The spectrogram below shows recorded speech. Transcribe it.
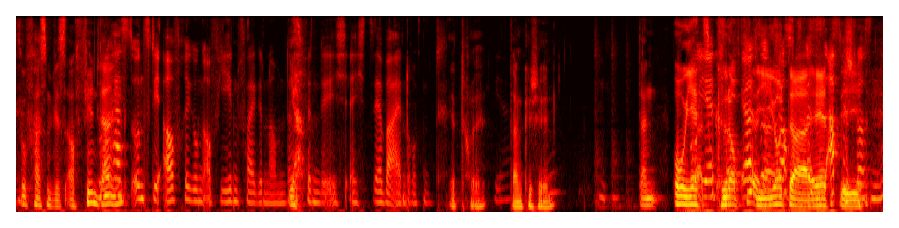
So fassen wir es auf. Vielen Du Dank. hast uns die Aufregung auf jeden Fall genommen. Das Ja. finde ich echt sehr beeindruckend. Ja, toll. Ja. Dankeschön. Dann Oh, jetzt, Oh, jetzt- klopft ja, die Jutta. Jetzt die, abgeschlossen, ne?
